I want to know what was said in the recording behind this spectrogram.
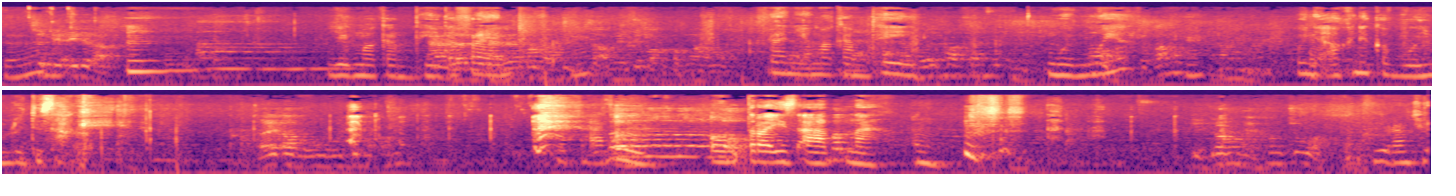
ជំនាញអីទៅដល់អឺយើងមកកម្មវិធីទៅ friend friend យើងមកកម្មវិធីមួយមួយហ៎អូយអ្នកនរគ្នាក៏មួយខ្ញុំលុយទូរស័ព្ទគេហើយក៏អឺអូនត្រីស្អាតណាស់ពីក្រុមខាងក្នុងជួរគឺរំឈឺ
